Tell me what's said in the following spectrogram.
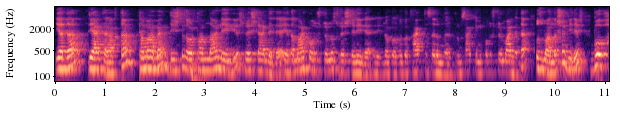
Ya da diğer taraftan tamamen dijital ortamlarla ilgili süreçlerde de ya da marka oluşturma süreçleriyle e, logo, logo, type tasarımları, kurumsal kimlik oluşturmayla da uzmanlaşabilir. Bu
